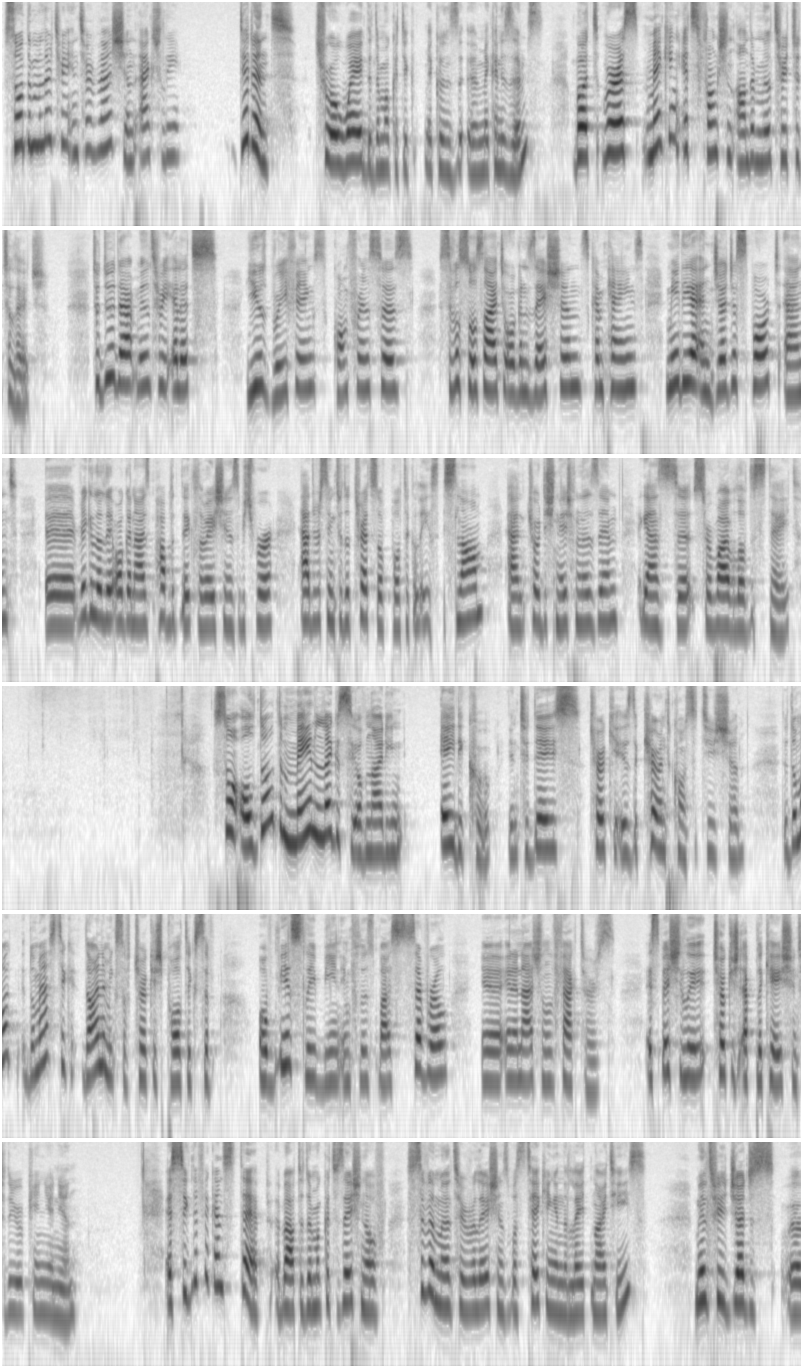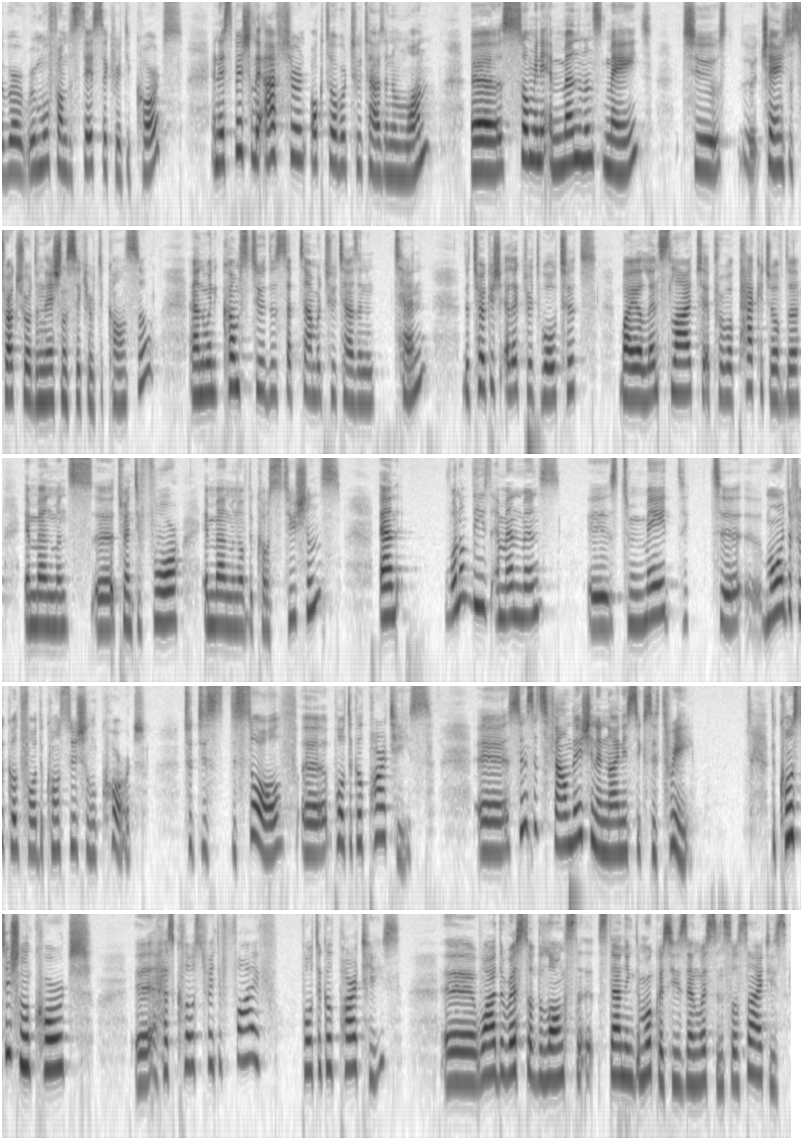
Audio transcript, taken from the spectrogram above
So the military intervention actually didn't throw away the democratic uh, mechanisms, but whereas making its function under military tutelage. To do that, military elites used briefings, conferences, civil society organizations, campaigns, media and judges support, and uh, regularly organized public declarations which were addressing to the threats of political is Islam and Kurdish nationalism against the survival of the state. So although the main legacy of 1980 coup in today's Turkey is the current constitution, the dom domestic dynamics of Turkish politics have obviously been influenced by several uh, international factors, especially Turkish application to the European Union. A significant step about the democratization of civil-military relations was taken in the late 90s. Military judges uh, were removed from the state security courts, and especially after October 2001, uh, so many amendments made to uh, change the structure of the National Security Council. And when it comes to the September 2010, the Turkish electorate voted by a landslide to approve a package of the amendments, uh, 24 amendment of the constitutions. And one of these amendments is to make it uh, more difficult for the constitutional court to dis dissolve uh, political parties. Uh, since its foundation in 1963, the Constitutional Court uh, has closed 25 political parties, uh, while the rest of the long-standing democracies and Western societies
